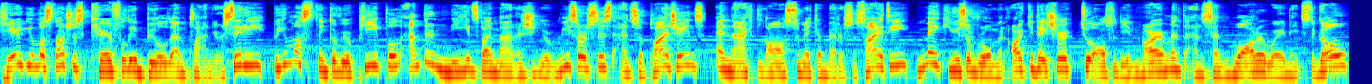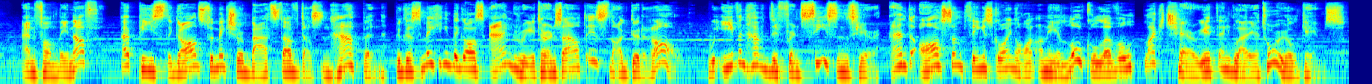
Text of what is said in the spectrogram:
Here you must not just carefully build and plan your city, but you must think of your people and their needs by managing your resources and supply chains, enact laws to make a better society, make use of Roman architecture to alter the environment and send water where it needs to go, and funnily enough, appease the gods to make sure bad stuff doesn't happen, because making the gods angry, it turns out, is not good at all. We even have different seasons here, and awesome things going on on a local level like chariot and gladiatorial games.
